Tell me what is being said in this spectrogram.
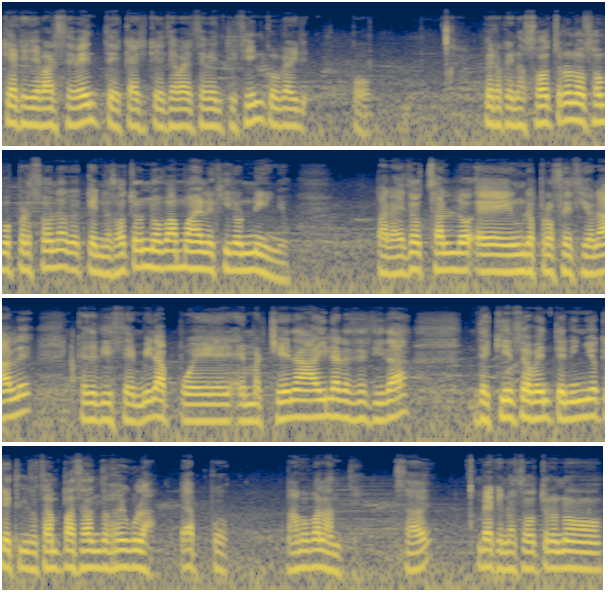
que hay que llevarse 20, que hay que llevarse 25, que hay, pues, pero que nosotros no somos personas, que nosotros no vamos a elegir los niños. Para eso están los, eh, unos profesionales que te dicen, mira, pues en Marchena hay la necesidad de 15 o 20 niños que lo están pasando regular. Pues vamos para adelante, ¿sabes? Hombre, que nosotros no,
